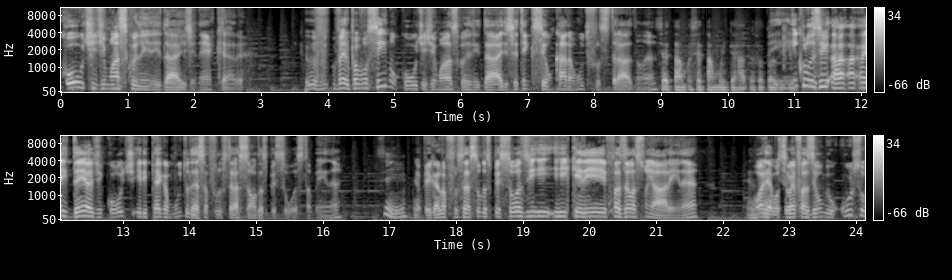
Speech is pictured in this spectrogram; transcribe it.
coach de masculinidade, né, cara? Velho, pra você ir no coach de masculinidade, você tem que ser um cara muito frustrado, né? você tá, você tá muito errado nessa tua vida. Inclusive, a, a- ideia de coach, ele pega muito dessa frustração das pessoas também, né? Sim, pô. É pegar na frustração das pessoas e, e- querer fazer elas sonharem, né? exato. Olha, você vai fazer o meu curso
